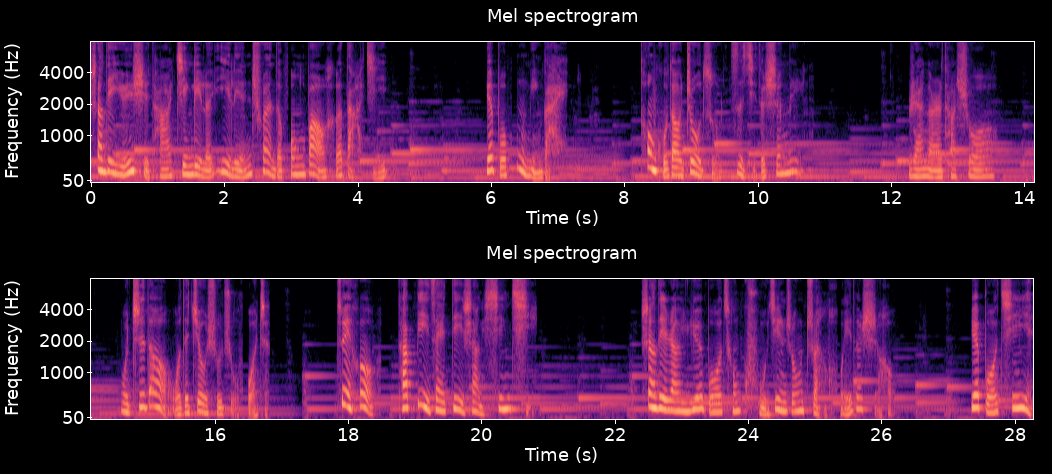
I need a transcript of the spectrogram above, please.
上帝允许他经历了一连串的风暴和打击。约伯不明白，痛苦到咒诅自己的生命。然而他说：“我知道我的救赎主活着，最后他必在地上兴起。”上帝让约伯从苦境中转回的时候，约伯亲眼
